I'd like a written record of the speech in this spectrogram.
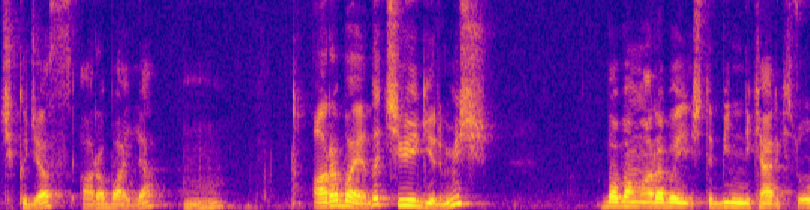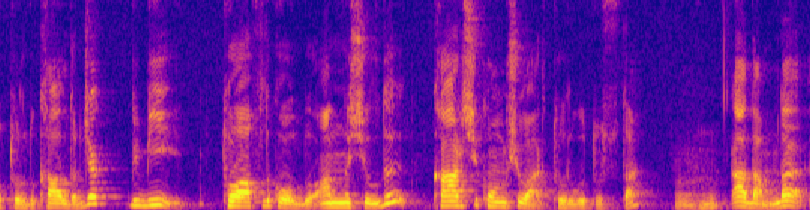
çıkacağız arabayla. Arabaya da çivi girmiş. Babam arabayı işte bindik herkes oturdu kaldıracak. Bir, bir tuhaflık oldu anlaşıldı. Karşı komşu var Turgut Usta. Adam da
